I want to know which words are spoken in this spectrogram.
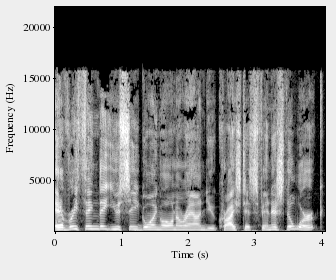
Everything that you see going on around you, Christ has finished the work.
